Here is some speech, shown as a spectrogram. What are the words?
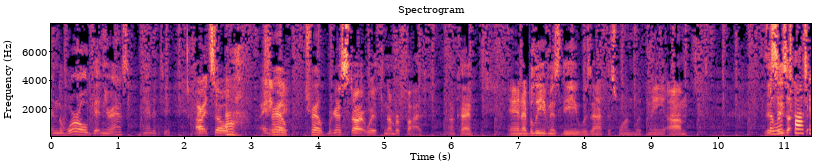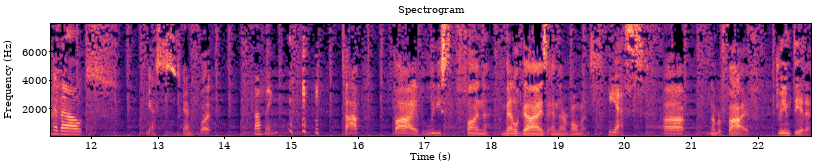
in the world getting your ass handed to you. All right, so Ugh, anyway, True. True. we're gonna start with number five, okay? And I believe Ms. D was at this one with me. Um, this So we're is talking about. Yes. Good. what Nothing. top five least fun metal guys and their moments. yes. Uh, number five, Dream Theater.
